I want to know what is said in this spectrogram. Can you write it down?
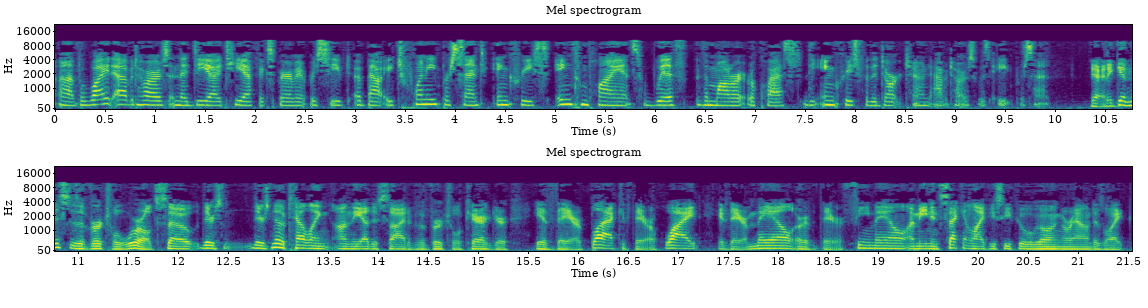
Uh, the white avatars in the DITF experiment received about a 20% increase in compliance with the moderate request. The increase for the dark toned avatars was 8%. Yeah, and again, this is a virtual world, so there's there's no telling on the other side of a virtual character if they are black, if they are white, if they are male, or if they are female. I mean, in Second Life, you see people going around as like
